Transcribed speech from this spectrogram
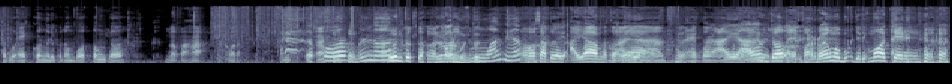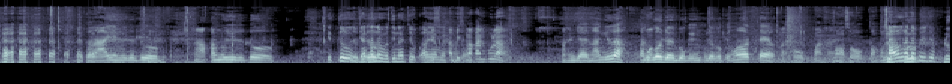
satu ekor nggak dipotong-potong coy Nggak paha. Kor. ekor bener Buntut dong. Lu makan buntut. semuanya Oh, satu ayam, satu ayam. ayam satu ekor ayam Ayam jol, ekor doang mau bu jadi kemoceng. ekor ayam itu tuh makan gue itu tuh itu jangan sama betina cuk Habis, ayamnya. habis makan pulang. Langsung jalan lagi lah kan gue udah booking udah booking hotel Nggak sopan. Nggak sopan. Kenal nggak tapi cuk? Lu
